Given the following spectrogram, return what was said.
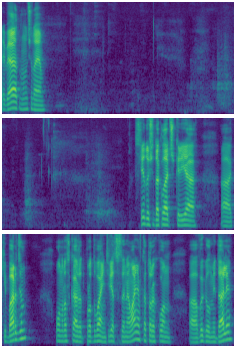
Ребят, мы начинаем. Следующий докладчик Илья а, Кибардин. Он расскажет про два интересных соревнования, в которых он а, выиграл медали.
